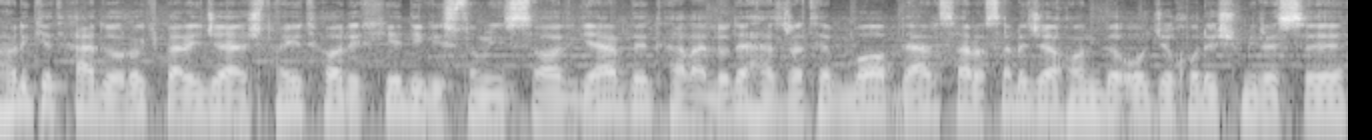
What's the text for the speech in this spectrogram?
حالی که تدارک برای جشنهای تاریخی دیویستومین سالگرد تولد حضرت باب در سراسر جهان به اوج خودش می‌رسه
